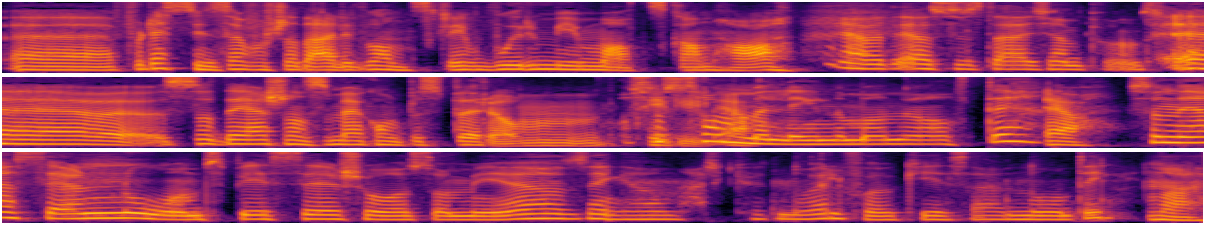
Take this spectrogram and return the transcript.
eh, for det syns jeg fortsatt er litt vanskelig. Hvor mye mat skal han ha? Vet, jeg syns det er kjempevanskelig. Eh, så det er sånn som jeg kommer til å spørre om. Og så sammenligner man jo alltid. Ja. Så når jeg ser noen spiser så og så mye, så tenker jeg herregud, Noel får jo ikke i seg noen ting. Nei.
